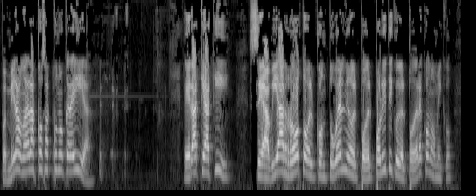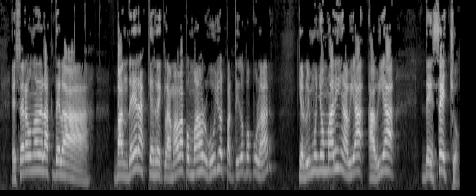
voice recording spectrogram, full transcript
Pues mira, una de las cosas que uno creía era que aquí se había roto el contubernio del poder político y del poder económico. Esa era una de las de las banderas que reclamaba con más orgullo el Partido Popular que Luis Muñoz Marín había, había deshecho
